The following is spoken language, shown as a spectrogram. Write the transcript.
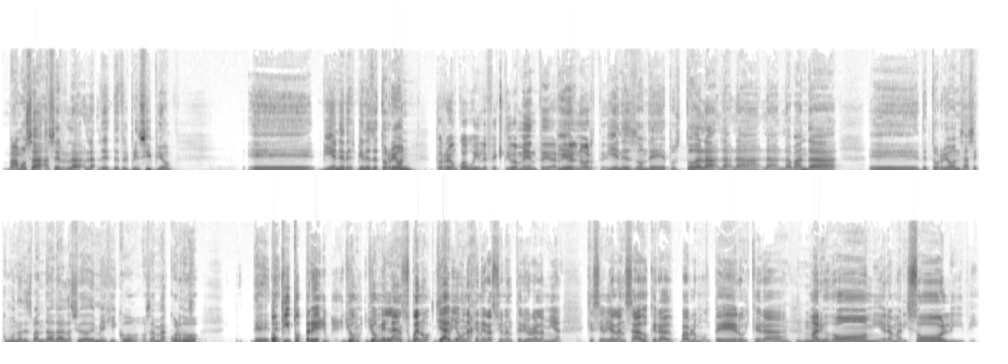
vamos a hacer la, la- de- desde el principio. Eh, viene de- vienes de Torreón. Torreón, Coahuila, efectivamente, arriba del norte. Vienes donde pues toda la, la, la, la, la banda eh, de Torreón se hace como una desbandada a la Ciudad de México. O sea, me acuerdo de... un de- poquito, pre- yo, yo me lanzo, bueno, ya había una generación anterior a la mía que se había lanzado, que era Pablo Montero y que era. Mario Dom y era Marisol y, y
